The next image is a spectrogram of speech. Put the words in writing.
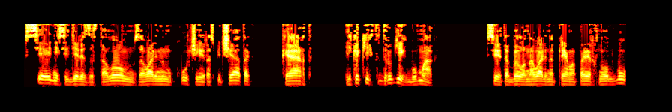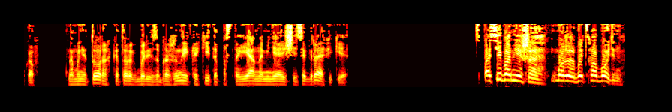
Все они сидели за столом, заваленным кучей распечаток, карт и каких-то других бумаг. Все это было навалено прямо поверх ноутбуков, на мониторах которых были изображены какие-то постоянно меняющиеся графики. «Спасибо, Миша, можешь быть свободен»,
